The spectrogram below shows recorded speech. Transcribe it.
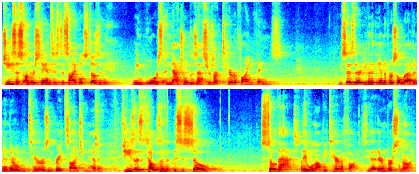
Jesus understands his disciples, doesn't he? I mean, wars and natural disasters are terrifying things. He says there, even at the end of verse 11, and there will be terrors and great signs from heaven. Jesus tells them that this is so, so that they will not be terrified. See that there in verse 9.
